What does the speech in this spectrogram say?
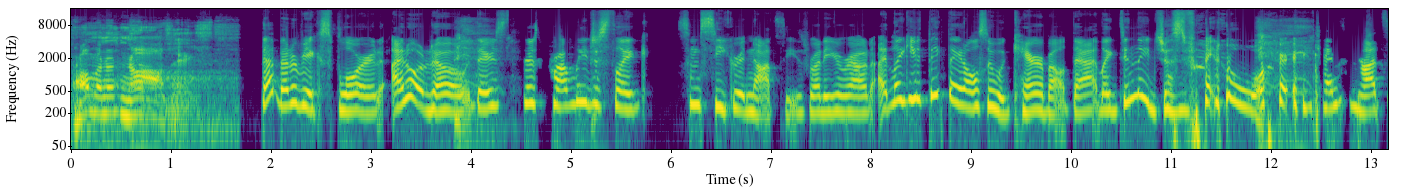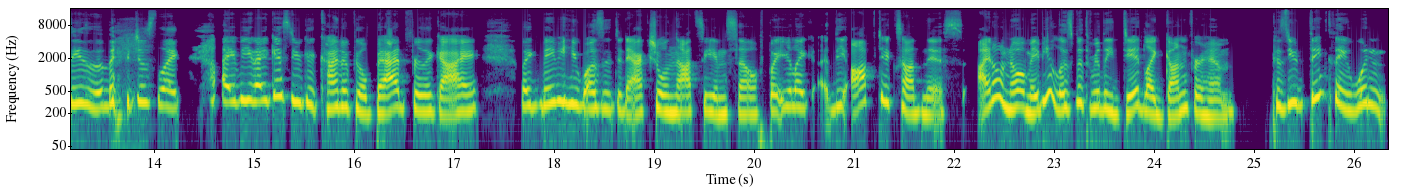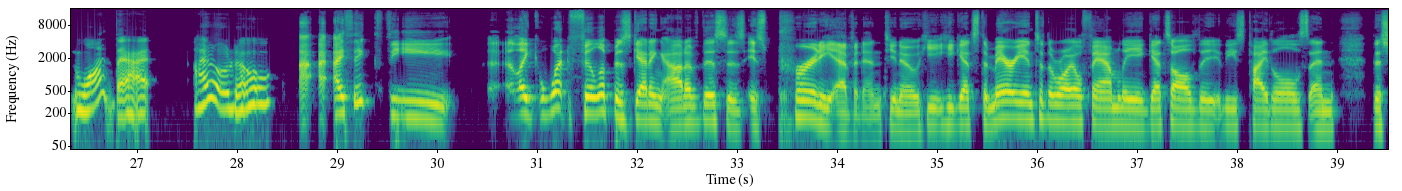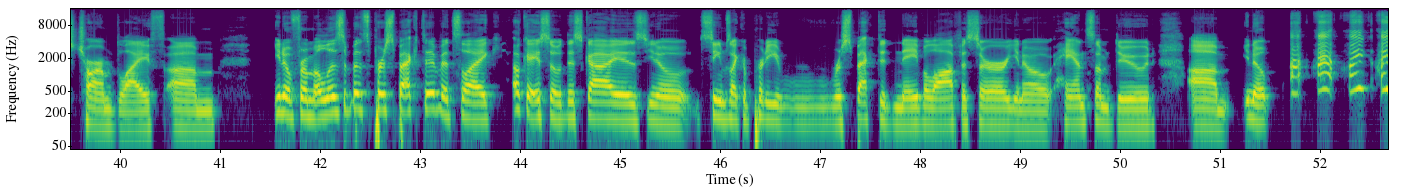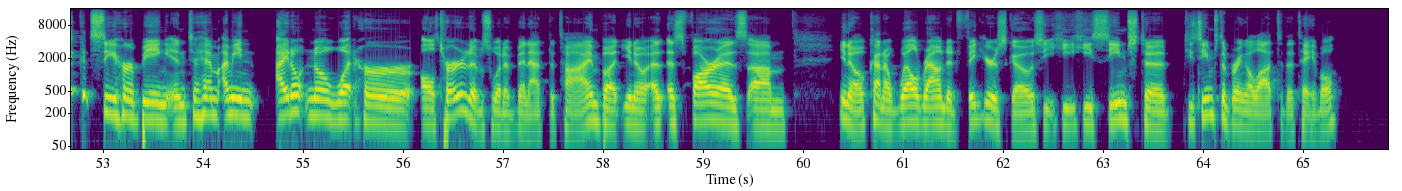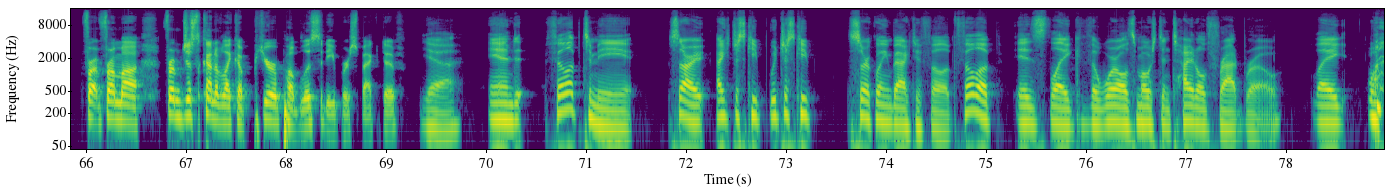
Prominent Nazis. That better be explored. I don't know. There's there's probably just like some secret Nazis running around. I like you'd think they'd also would care about that. Like, didn't they just fight a war against Nazis? And they just like I mean, I guess you could kind of feel bad for the guy. Like maybe he wasn't an actual Nazi himself, but you're like the optics on this. I don't know. Maybe Elizabeth really did like gun for him. Because you'd think they wouldn't want that. I don't know. I, I- think the like what Philip is getting out of this is is pretty evident. You know, he he gets to marry into the royal family, gets all the these titles and this charmed life. Um, you know, from Elizabeth's perspective, it's like, okay, so this guy is, you know, seems like a pretty respected naval officer, you know, handsome dude. Um, you know, I, I, I I could see her being into him. I mean, I don't know what her alternatives would have been at the time, but you know, as, as far as um, you know, kind of well-rounded figures goes, he he he seems to he seems to bring a lot to the table. From from a from just kind of like a pure publicity perspective. yeah. And Philip to me, sorry, I just keep we just keep circling back to Philip. Philip is like the world's most entitled frat bro. Like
